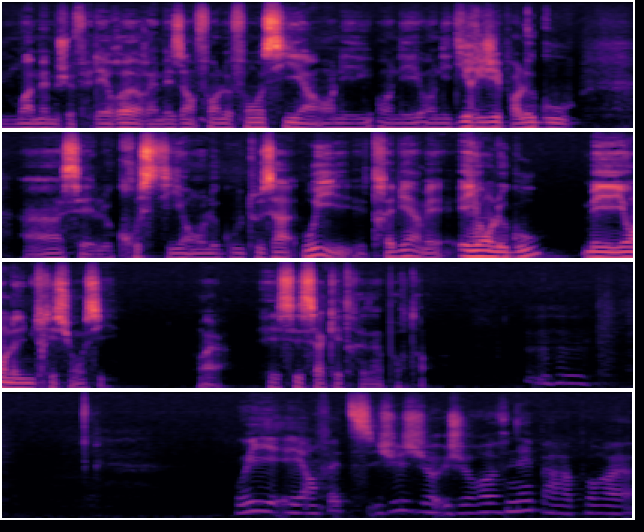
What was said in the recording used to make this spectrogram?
moi-même je fais l'erreur et mes enfants le font aussi, hein. on, est, on, est, on est dirigé par le goût. Hein, c'est le croustillant, le goût, tout ça. Oui, très bien, mais ayons le goût, mais ayons la nutrition aussi. Voilà. Et c'est ça qui est très important. Mhm. Oui, et en fait, juste, je, revenais par rapport à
